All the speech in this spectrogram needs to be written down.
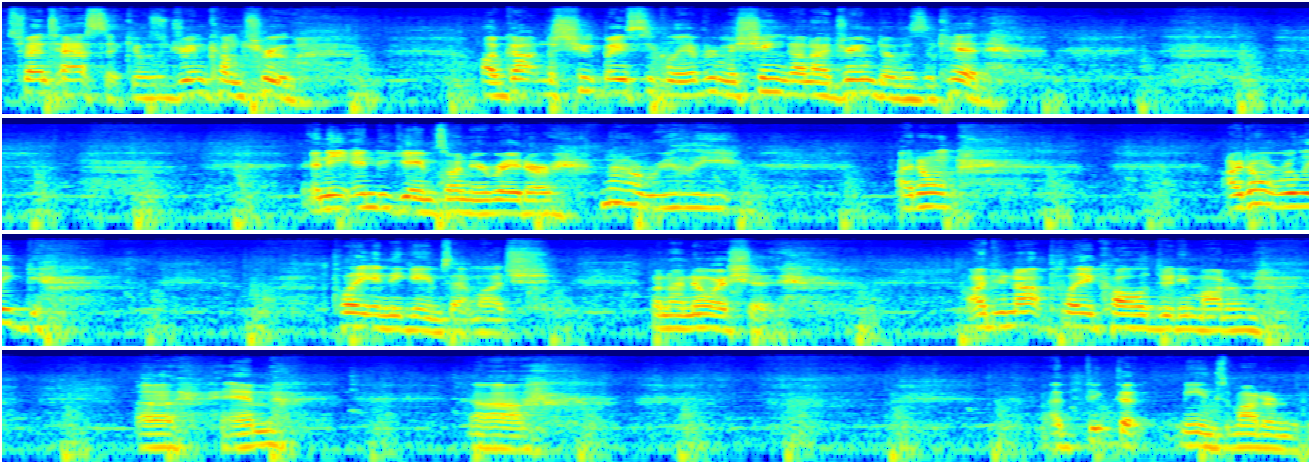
It's fantastic. It was a dream come true. I've gotten to shoot basically every machine gun I dreamed of as a kid. Any indie games on your radar? Not really. I don't. I don't really play indie games that much, when I know I should. I do not play Call of Duty Modern uh, M. Uh, I think that means modern.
